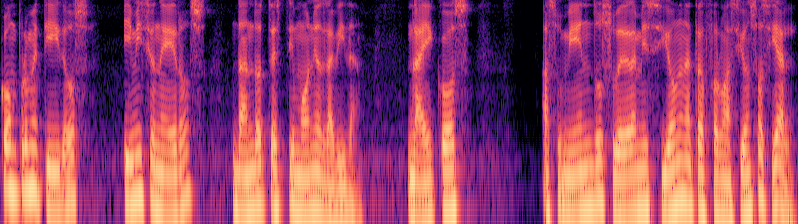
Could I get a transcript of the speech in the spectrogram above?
comprometidos y misioneros dando testimonio de la vida. Laicos asumiendo su verdadera misión en la transformación social,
